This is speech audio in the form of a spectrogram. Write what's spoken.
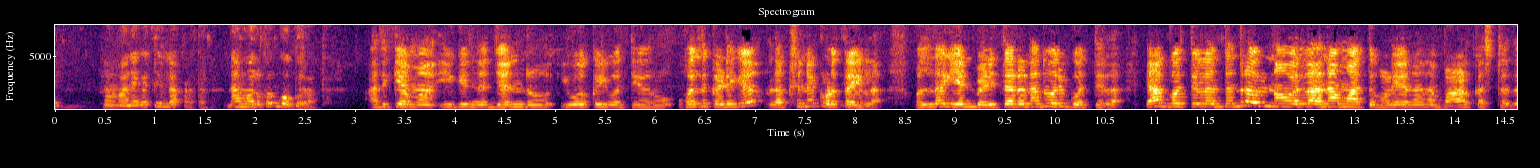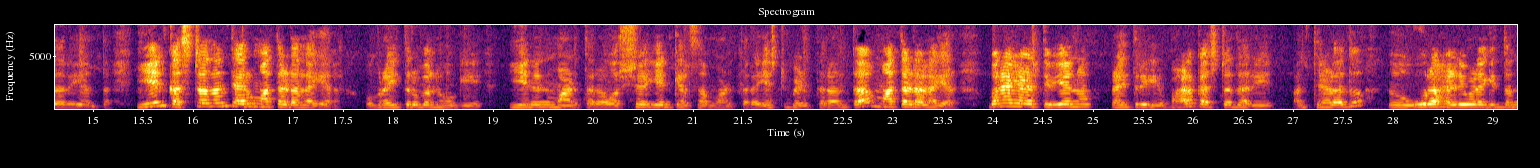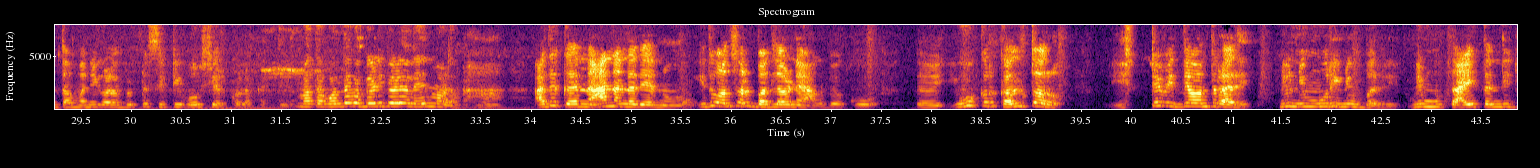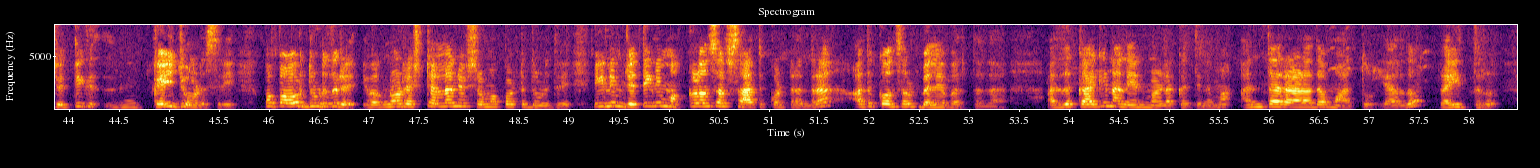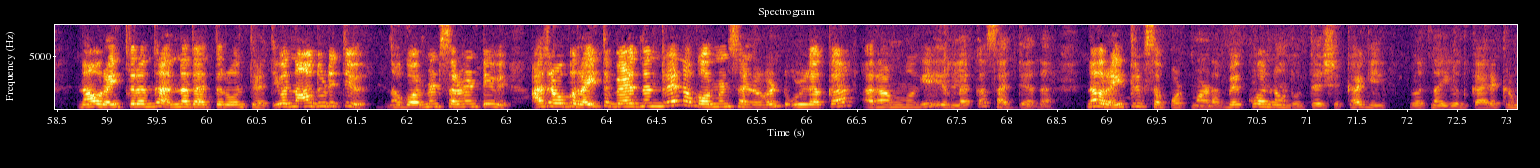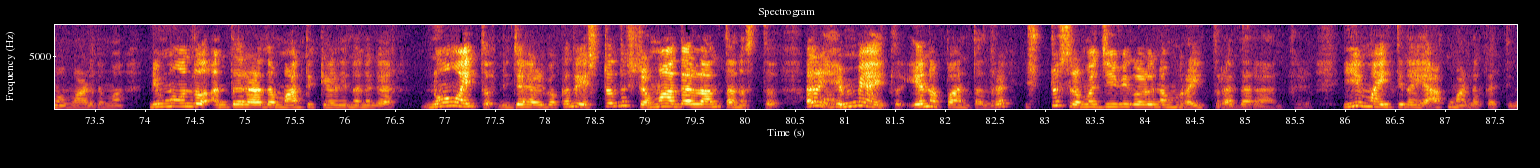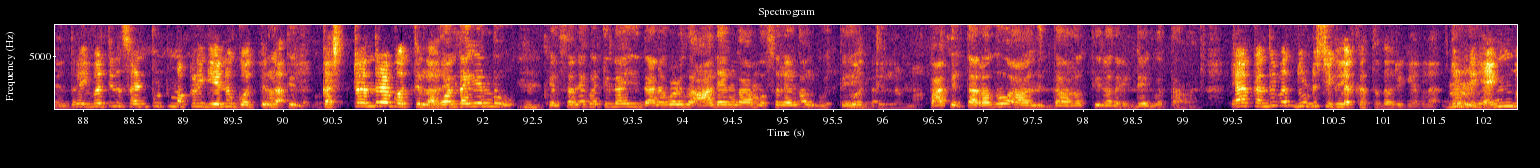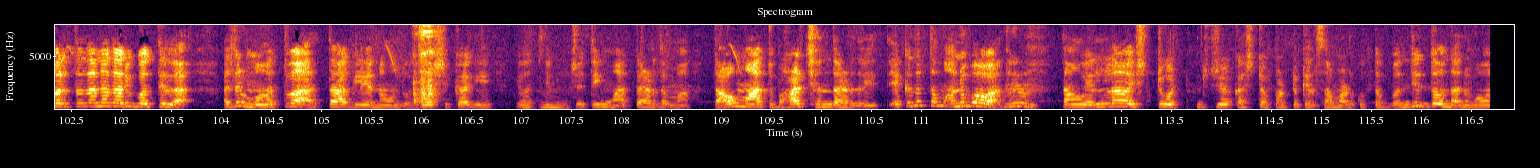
ನಮ್ಮ ಮನೆಗೆ ತಿಲ್ಲಕ್ ಆತದ ನಮ್ಮ ಹೊಲಕ್ಕೆ ಗೊಬ್ಬರ ಆತದ. ಅದಕ್ಕೆ ಅಮ್ಮ, ಈಗಿನ ಜನರು, ಯುವಕ, ಯುವತಿಯರು ಹೊಲದ ಕಡೆಗೆ ಲಕ್ಷಣೆ ಕೊಡ್ತಾ ಇಲ್ಲ. ಹೊಲ್ದಾಗ ಏನು ಬೆಳಿತಾರ ಅನ್ನೋದು ಅವ್ರಿಗೆ ಗೊತ್ತಿಲ್ಲ. ಯಾಕೆ ಗೊತ್ತಿಲ್ಲ ಅಂತಂದ್ರೆ ಅವ್ರಿಗೆ ನಾವೆಲ್ಲ ಅನಾಮಾತುಗಳು, ಏನ ಭಾಳ ಕಷ್ಟ ರೀ ಅಂತ. ಏನು ಕಷ್ಟ ಅದ ಅಂತ ಯಾರು ಮಾತಾಡಲ್ಲ ಯಾರ. ಒಬ್ಬ ರೈತರ ಬಲ್ಲಿ ಹೋಗಿ ಏನೇನು ಮಾಡ್ತಾರ ವರ್ಷ ಏನ್ ಕೆಲಸ ಮಾಡ್ತಾರ ಎಷ್ಟು ಬೆಳಿತಾರ ಅಂತ ಮಾತಾಡಲಾಗ್ಯಾರ. ಬರೇ ಹೇಳ್ತೀವಿ ಏನು ರೈತರಿಗೆ ಭಾಳ ಕಷ್ಟ ಅದ ರೀ ಅಂತ ಹೇಳೋದು ಊರ ಹಳ್ಳಿ ಒಳಗಿದ್ದಂತ ಮನಿಗಳ ಬಿಟ್ಟು ಸಿಟಿಗೆ ಹೋಗಿ ಸೇರ್ಕೊಳಕತ್ತೀವಿ. ಮತ್ತೆ ಹೊಲ್ದಾಗ ಬೆಳಿ ಬೆಳೆಯಲ್ಲ ಏನ್ ಮಾಡ? ಹಾ ಅದಕ್ಕೆ ನಾನು ಅನ್ನೋದೇನು ಇದು ಒಂದು ಸ್ವಲ್ಪ ಬದಲಾವಣೆ ಆಗಬೇಕು. ಯುವಕರು ಕಲ್ತರು ಎಷ್ಟೇ ವಿದ್ಯಾವಂತರಾರಿ ನೀವು ನಿಮ್ಮ ಊರಿಗೆ ನೀವು ಬರ್ರಿ, ನಿಮ್ಮ ತಾಯಿ ತಂದೆ ಜೊತೆಗೆ ಕೈ ಜೋಡಿಸ್ರಿ. ಪಾಪ ಅವ್ರು ದುಡಿದ್ರಿ, ಇವಾಗ ನೋಡ್ರಿ ಎಷ್ಟೆಲ್ಲ ನೀವು ಶ್ರಮ ಪಟ್ಟು ದುಡಿದ್ರಿ. ಈಗ ನಿಮ್ಮ ಜೊತೆಗೆ ನಿಮ್ಮ ಮಕ್ಕಳು ಒಂದು ಸ್ವಲ್ಪ ಸಾಥ್ ಕೊಟ್ರಂದ್ರೆ ಅದಕ್ಕೆ ಒಂದು ಸ್ವಲ್ಪ ಬೆಲೆ ಬರ್ತದ. ಅದಕ್ಕಾಗಿ ನಾನು ಏನು ಮಾಡ್ಲಕತ್ತೀನಮ್ಮ, ಅಂತರಾಳದ ಮಾತು. ಯಾರ್ದು? ರೈತರು. ನಾವು ರೈತರಂದ್ರೆ ಅನ್ನದಾತರು ಅಂತ ಹೇಳ್ತೀವಿ. ಇವತ್ತು ನಾವು ದುಡಿತೀವಿ, ನಾವು ಗೌರ್ಮೆಂಟ್ ಸರ್ವೆಂಟ್ ಇವಿ. ಆದ್ರೆ ಒಬ್ಬ ರೈತ ಬೆಳೆದಂದ್ರೆ ನಾವು ಗೌರ್ಮೆಂಟ್ ಸರ್ವೆಂಟ್ ಉಳ್ಳಕ ಆರಾಮಾಗಿ ಇರ್ಲಕ್ಕ ಸಾಧ್ಯ ಅದ. ನಾವು ರೈತರಿಗೆ ಸಪೋರ್ಟ್ ಮಾಡಬೇಕು ಅನ್ನೋ ಒಂದು ಉದ್ದೇಶಕ್ಕಾಗಿ ಇವತ್ತು ನಾ ಈ ಒಂದು ಕಾರ್ಯಕ್ರಮ ಮಾಡಿದಮ್ಮ. ನಿಮ್ಮ ಒಂದು ಅಂತರಾಳದ ಮಾತು ಕೇಳಿ ನನಗೆ ನೋವಾಯ್ತು. ನಿಜ ಹೇಳ್ಬೇಕಂದ್ರೆ ಎಷ್ಟೊಂದು ಶ್ರಮ ಅದಲ್ಲ ಅಂತ ಅನಿಸ್ತು. ಆದ್ರೆ ಹೆಮ್ಮೆ ಆಯ್ತು. ಏನಪ್ಪಾ ಅಂತಂದ್ರೆ ಇಷ್ಟು ಶ್ರಮಜೀವಿಗಳು ನಮ್ಮ ರೈತರು ಅದಾರ ಅಂತೇಳಿ ಈ ಮಾಹಿತಿನ ಯಾಕೆ ಮಾಡ್ಲಕತ್ತೀನಿ ಅಂದ್ರೆ ಇವತ್ತಿನ ಸಣ್ಣ ಪುಟ್ಟ ಮಕ್ಳಿಗೆ ಏನು ಗೊತ್ತಿಲ್ಲ. ಕಷ್ಟ ಅಂದ್ರೆ ಗೊತ್ತಿಲ್ಲ. ಹೊಲ್ದಾಗಿಂದು ಕೆಲ್ಸನೇ ಗೊತ್ತಿಲ್ಲ. ಈ ದನಗಳ ಹಾಲು ಹೆಂಗ ಮೊಸರು ಹೆಂಗ ಅವ್ರಿಗೆ ಗೊತ್ತೇ ಗೊತ್ತಿಲ್ಲಮ್ಮ. ಪಾಕಿಟ್ ತರೋದು ಅಲ್ಲಿ ತರೋದು ತಿನ್ನೋದು ಎಡ್ಡೆ ಗೊತ್ತಾವ ಯಾಕಂದ್ರೆ ಇವತ್ತು ದುಡ್ಡು ಸಿಗ್ಲಕತ್ತದ ಅವರಿಗೆಲ್ಲ. ದುಡ್ಡು ಹೆಂಗ್ ಬರ್ತದ ಅನ್ನೋದು ಅವ್ರಿಗೆ ಗೊತ್ತಿಲ್ಲ. ಅದ್ರ ಮಹತ್ವ ಅರ್ಥ ಆಗ್ಲಿ ಅನ್ನೋ ಒಂದು ಉದ್ದೇಶಕ್ಕಾಗಿ ಇವತ್ತು ನಿಮ್ ಜೊತೆಗ್ ಮಾತಾಡ್ದಮ್ಮ. ತಾವು ಮಾತು ಬಹಳ ಚಂದ ಆಡಿದ್ರಿ. ಯಾಕಂದ್ರೆ ತಮ್ಮ ಅನುಭವ ಅದು. ನಾವು ಎಲ್ಲ ಇಷ್ಟು ವರ್ಷ ಕಷ್ಟಪಟ್ಟು ಕೆಲಸ ಮಾಡ್ಕೊತ ಬಂದಿದ್ದ ಒಂದು ಅನುಭವ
